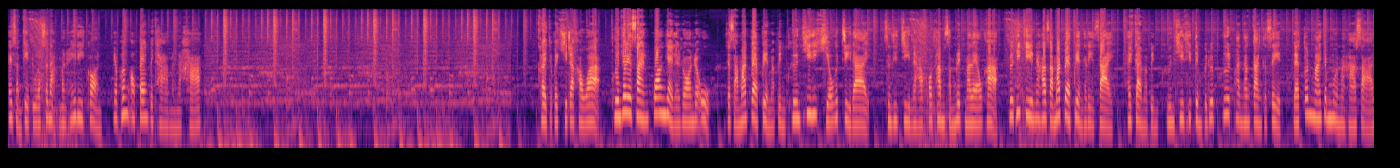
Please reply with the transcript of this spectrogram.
ให้สังเกตดูลักษณะมันให้ดีก่อน อย่าเพิ่งเอาแป้งไปทามันนะคะใครจะไปคิดล่ะคะว่า พื้นทะเลทรายกว้างใหญ่และร้อนระอุ จะสามารถแปลเปลี่ยนมาเป็นพื้นที่ที่เขียวขจีได้ ซึ่งที่จีนนะคะเขาทำสำเร็จมาแล้วค่ะโดยที่จีนนะคะสามารถแปลเปลี่ยนทะเลทรายให้กลายมาเป็นพื้นที่ที่เต็มไปด้วยพืชพันธุ์ทางการเกษตร และต้นไม้จำนวนมหาศาล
